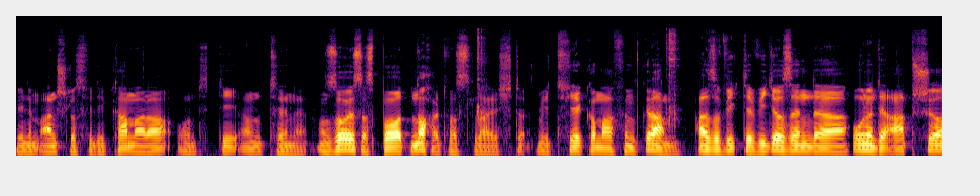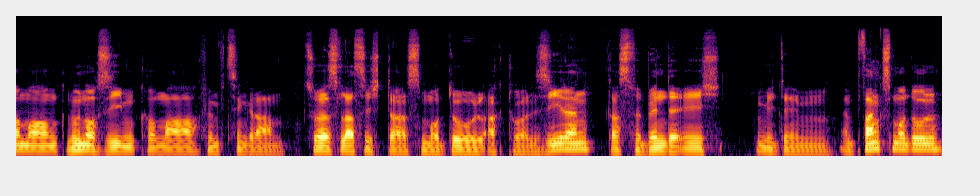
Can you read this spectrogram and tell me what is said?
in dem Anschluss für die Kamera und die Antenne. Und so ist das Board noch etwas leichter mit 4,5 Gramm. Also wiegt der Videosender ohne der Abschirmung nur noch 7,15 Gramm. Zuerst lasse ich das Modul aktualisieren. Das verbinde ich mit dem Empfangsmodul.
